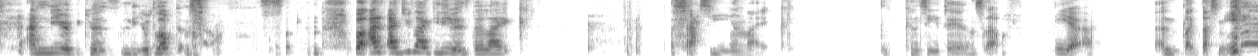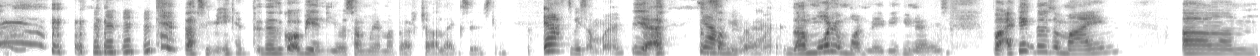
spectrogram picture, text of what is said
and Leo because Leos love themselves. but I, I do like Leos. They're like sassy and like conceited and stuff. yeah. And like that's me. that's me. There's got to be a Leo somewhere in my birth chart. Like seriously. It has to be somewhere. Yeah. It has to be somewhere. somewhere. Uh, more than one, maybe. Who knows? But I think those are mine. Um.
